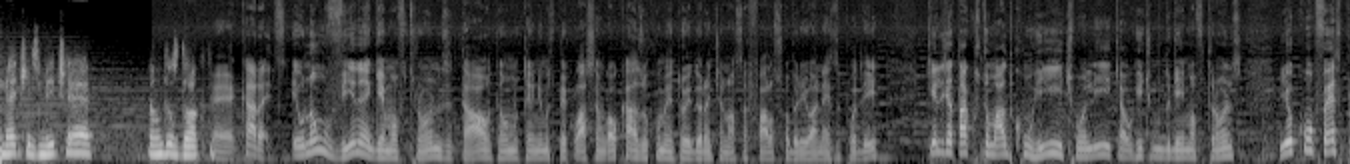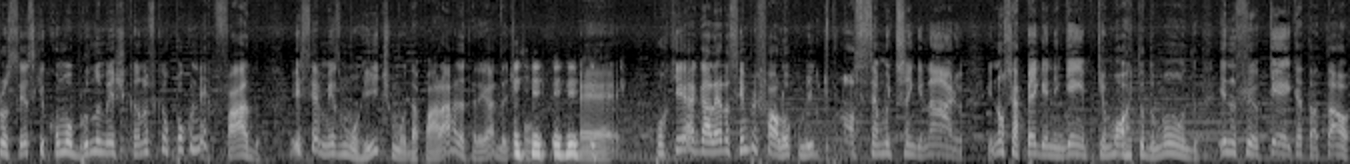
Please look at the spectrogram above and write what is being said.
Matt Smith é, é um dos Doctors. É, cara, eu não vi, né, Game of Thrones e tal, então não tenho nenhuma especulação, igual o Caso comentou aí durante a nossa fala sobre o Anéis do Poder que ele já tá acostumado com o ritmo ali, que é o ritmo do Game of Thrones. E eu confesso pra vocês que, como o Bruno mexicano, eu fiquei um pouco nerfado. Esse é mesmo o ritmo da parada, tá ligado? Tipo, é. Porque a galera sempre falou comigo, tipo, nossa, isso é muito sanguinário, e não se apega a ninguém, porque morre todo mundo, e não sei o que, tal, tal, tal.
